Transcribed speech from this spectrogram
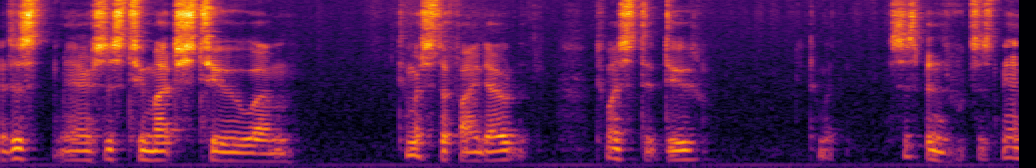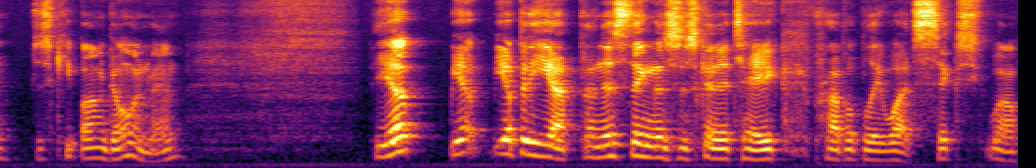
I just there's just too much to um, too much to find out, too much to do. Too much. It's just been just man, just keep on going, man. Yep, yep, yepity yep. And this thing, this is going to take probably what six? Well,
